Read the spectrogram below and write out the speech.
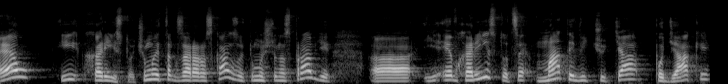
ев і харісто. Чому я так зараз розказую? Тому що насправді е, евхарісто це мати відчуття подяки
